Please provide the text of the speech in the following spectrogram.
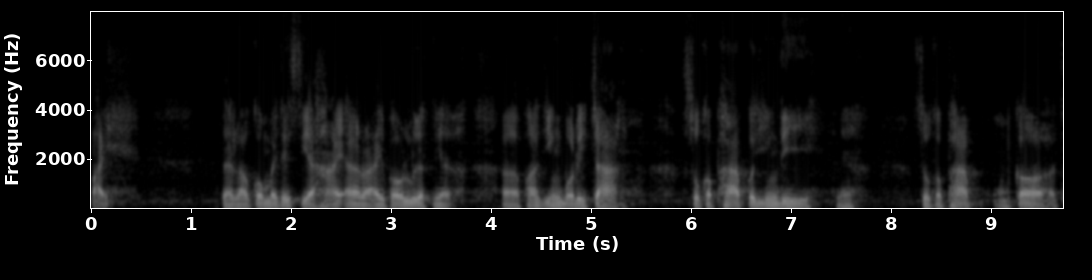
ไป แต่เราก็ไม่ได้เสียหายอะไร เพราะเลือดเนี่ยเอ่อพายิ่งบริจาคสุขภาพก็ยิ่งดีนะสุขภาพก็อาต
